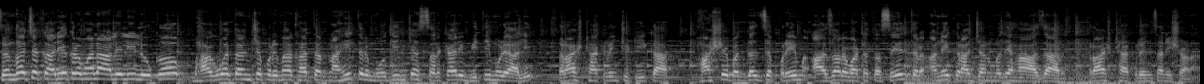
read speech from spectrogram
संघाच्या कार्यक्रमाला आलेली लोक भागवतांच्या प्रेमाखातर नाही तर मोदींच्या सरकारी भीतीमुळे आली. राज ठाकरेंची टीका भाषेबद्दलचं प्रेम आजार वाटत असेल तर अनेक राज्यांमध्ये हा आजार राज ठाकरेंचा निशाणा.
